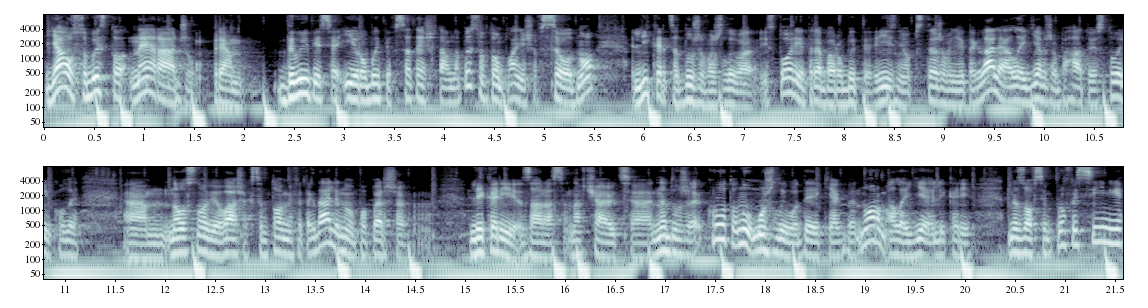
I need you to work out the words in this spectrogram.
Я особисто не раджу прям дивитися і робити все те, що там написано, в тому плані, що все одно лікар це дуже важлива історія. Треба робити різні обстежування і так далі. Але є вже багато історій, коли ем, на основі ваших симптомів і так далі. Ну, по-перше, лікарі зараз навчаються не дуже круто. Ну, можливо, деякі якби норм, але є лікарі не зовсім професійні.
